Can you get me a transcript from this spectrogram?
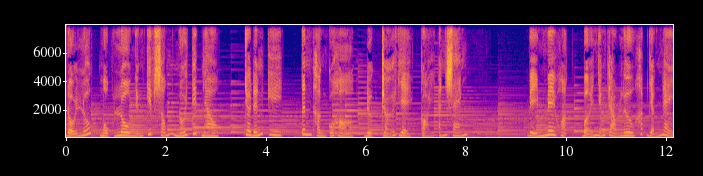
đội lốt một lô những kiếp sống nối tiếp nhau, cho đến khi tinh thần của họ được trở về cõi ánh sáng. Bị mê hoặc bởi những trào lưu hấp dẫn này,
